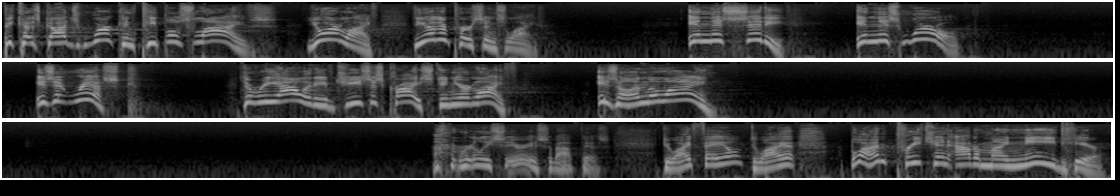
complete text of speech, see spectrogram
Because God's work in people's lives, your life, the other person's life, in this city, in this world, is at risk. The reality of Jesus Christ in your life is on the line. I'm really serious about this. Do I fail? Do I? Boy, I'm preaching out of my need here.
